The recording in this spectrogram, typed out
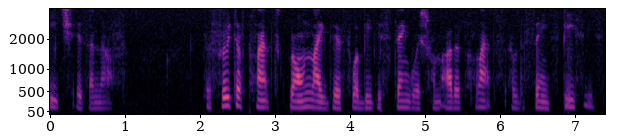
each is enough. The fruit of plants grown like this will be distinguished from other plants of the same species,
